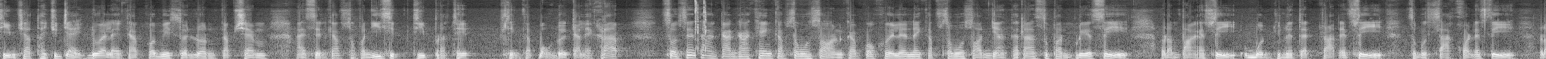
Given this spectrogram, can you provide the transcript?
ทีมชาติไทยชุดใหญ่ด้วยเลยครับ ก็มีส่วนร่วมกับแชมป์อาเซียนคัพ 2020 ที่ประเทศ สิงคโปร์ด้วยกันเลยครับ ส่วนเส้นทางการค้าแข่งกับสโมสรครับก็เคยเล่นในกับสโมสรอย่างทางด้านสุพรรณบุรีเอฟซีลำปางเอฟซีอุบลยูไนเต็ดตราดเอฟซีสมุทรสาครเอฟซีล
